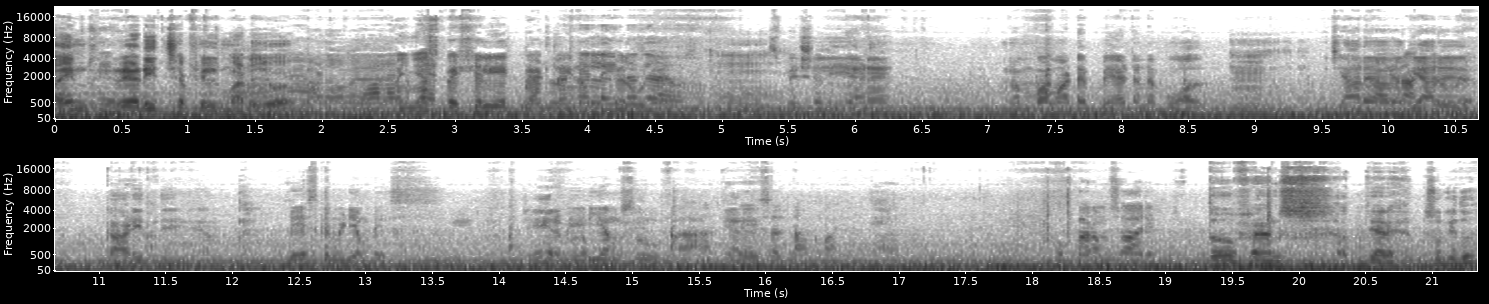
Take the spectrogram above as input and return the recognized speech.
લાઈન રેડી જ છે ફિલ્ડ માટે જો. અહીંયા સ્પેશિયલી એક બેટ લઈને મૂકેલું છે. સ્પેશિયલી એને રમવા માટે બેટ અને બોલ હમ. જ્યારે આવે ત્યારે કાઢી જ દે છે પેસ કે મીડિયમ પેસ જે મીડિયમ શું? પેસ જ નાખવાની. પપ્પા રમશો આજે? તો ફ્રેન્ડ્સ અત્યારે શું કીધું?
